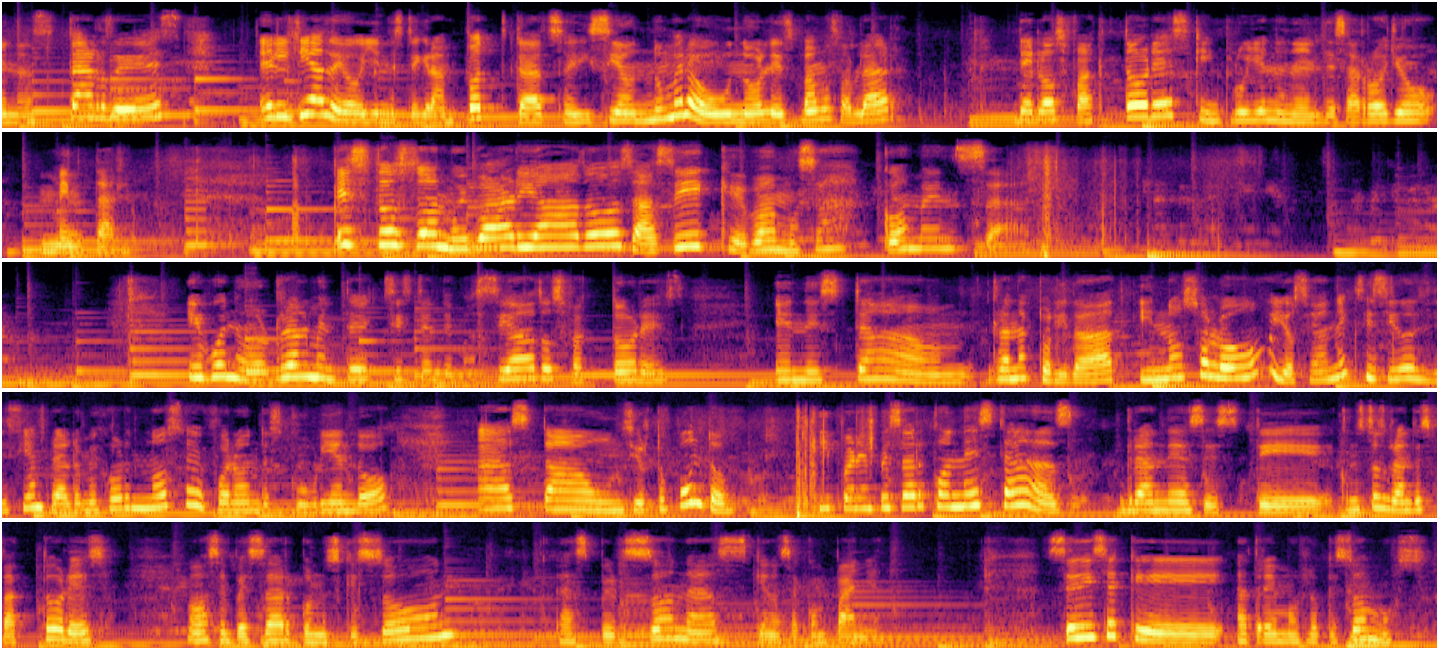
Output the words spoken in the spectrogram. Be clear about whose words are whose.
Speaker 1: buenas tardes. El día de hoy en este gran podcast, edición número uno, les vamos a hablar de los factores que incluyen en el desarrollo mental. Estos son muy variados, así que vamos a comenzar. Y bueno, realmente existen demasiados factores en esta um, gran actualidad y no solo hoy, o sea, han existido desde siempre, a lo mejor no se fueron descubriendo hasta un cierto punto. Y para empezar con estas grandes, este, con estos grandes factores, vamos a empezar con los que son las personas que nos acompañan. Se dice que atraemos lo que somos.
